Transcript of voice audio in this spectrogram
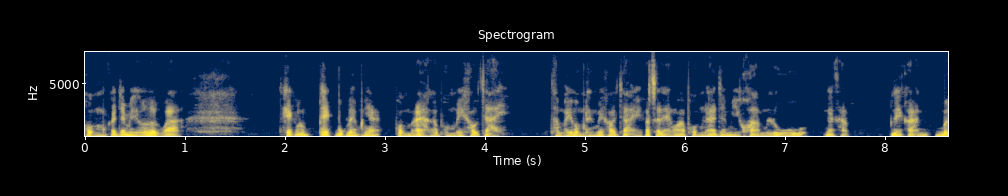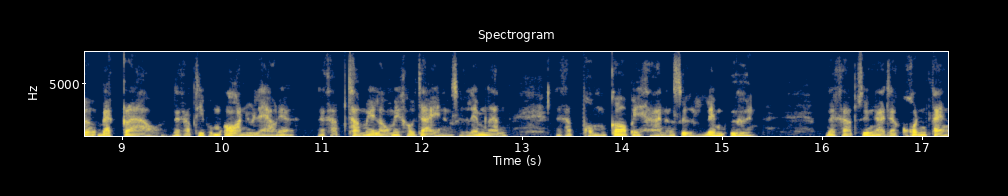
ผมก็จะมีรู้สึกว่า text textbook เล่มนี้ผมอ่านแล้วผมไม่เข้าใจทำไมผมถึงไม่เข้าใจ ก็แสดงว่าผมน่าจะมีความรู้นะครับในการเบื้อง background นะครับที่ผมอ่อนอยู่แล้วเนี่ย นะครับทำให้เราไม่เข้าใจหนังสือเล่มนั้นนะครับ ผมก็ไปหาหนังสือเล่มอื่นนะครับ ซึ่งอาจจะคนแต่ง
